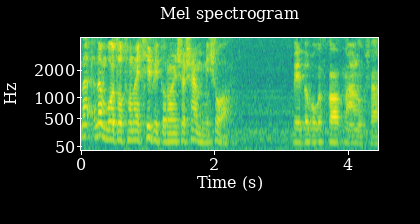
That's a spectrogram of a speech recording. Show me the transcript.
ne, nem volt otthon egy hifi torony se semmi, soha. Védobogocka nálunk sem.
